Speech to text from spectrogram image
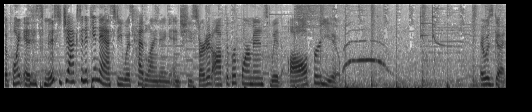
The point is, Miss Jackson If You Nasty was headlining, and she started off the performance with All For You. It was good.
